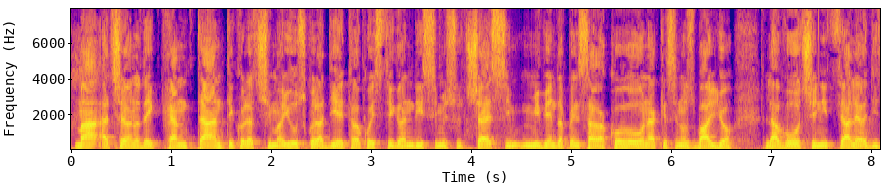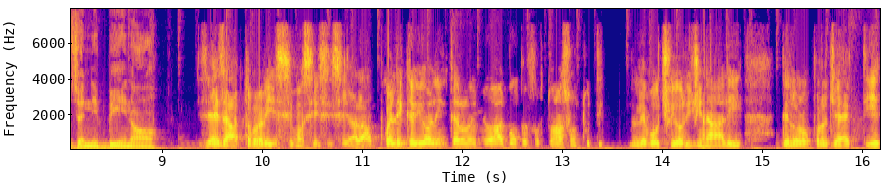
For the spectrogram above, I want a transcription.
ma c'erano dei cantanti con la C maiuscola dietro a questi grandissimi successi. Mi viene da pensare a Corona che se non sbaglio la voce iniziale era di Jenny B, no? Esatto, bravissimo, sì, sì, sì. Allora, quelle che io ho all'interno del mio album, per fortuna, sono tutte le voci originali dei loro progetti.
